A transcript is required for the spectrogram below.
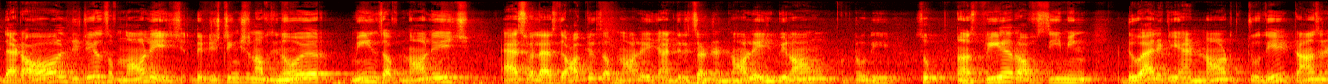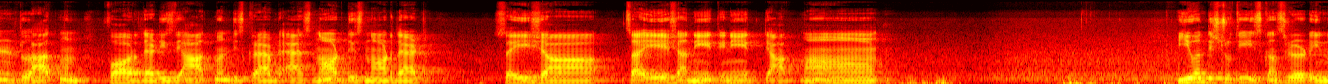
that all details of knowledge, the distinction of the knower, means of knowledge, as well as the objects of knowledge and the resultant knowledge belong to the sup- uh, sphere of seeming duality and not to the transcendental Atman, for that is the Atman described as not this, not that. Saisha, sa esha neti netyatma. Even the Shruti is considered in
